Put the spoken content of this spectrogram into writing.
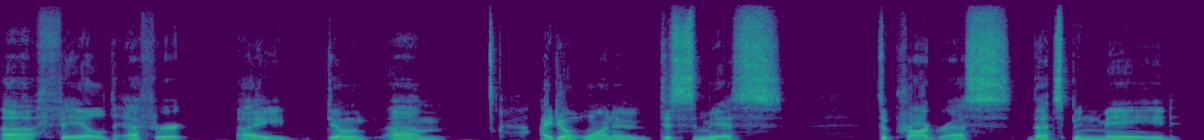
uh, failed effort. I don't. Um, I don't want to dismiss the progress that's been made.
